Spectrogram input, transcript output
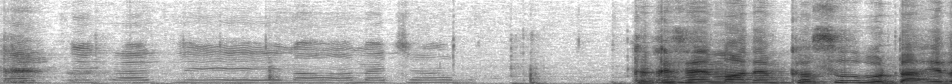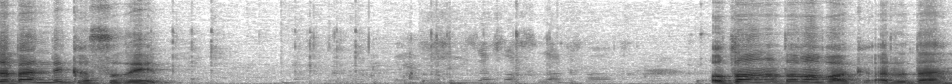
Dertli dertli namet çal. Kanka sen madem kasıl burada ya da ben de kasılayım. İkimiz de kasılar kanka. O zaman adama bak arada.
